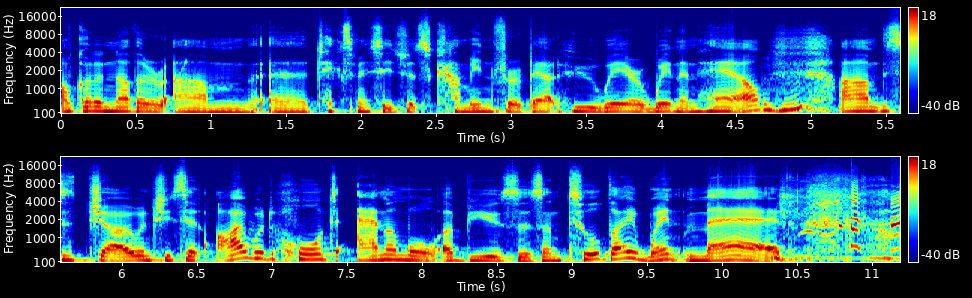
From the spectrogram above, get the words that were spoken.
I've got another um, uh, text message that's come in for about who, where, when, and how. Mm-hmm. Um, this is Joe, and she said, I would haunt animal abusers until they went mad.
